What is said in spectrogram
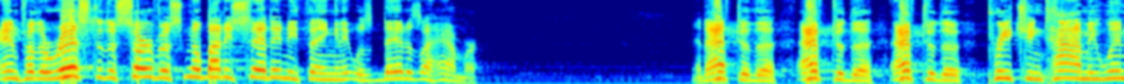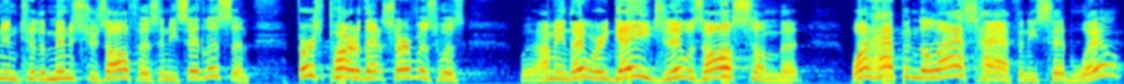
And for the rest of the service, nobody said anything and it was dead as a hammer. And after the, after, the, after the preaching time, he went into the minister's office and he said, Listen, first part of that service was, I mean, they were engaged and it was awesome, but what happened the last half? And he said, Well,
